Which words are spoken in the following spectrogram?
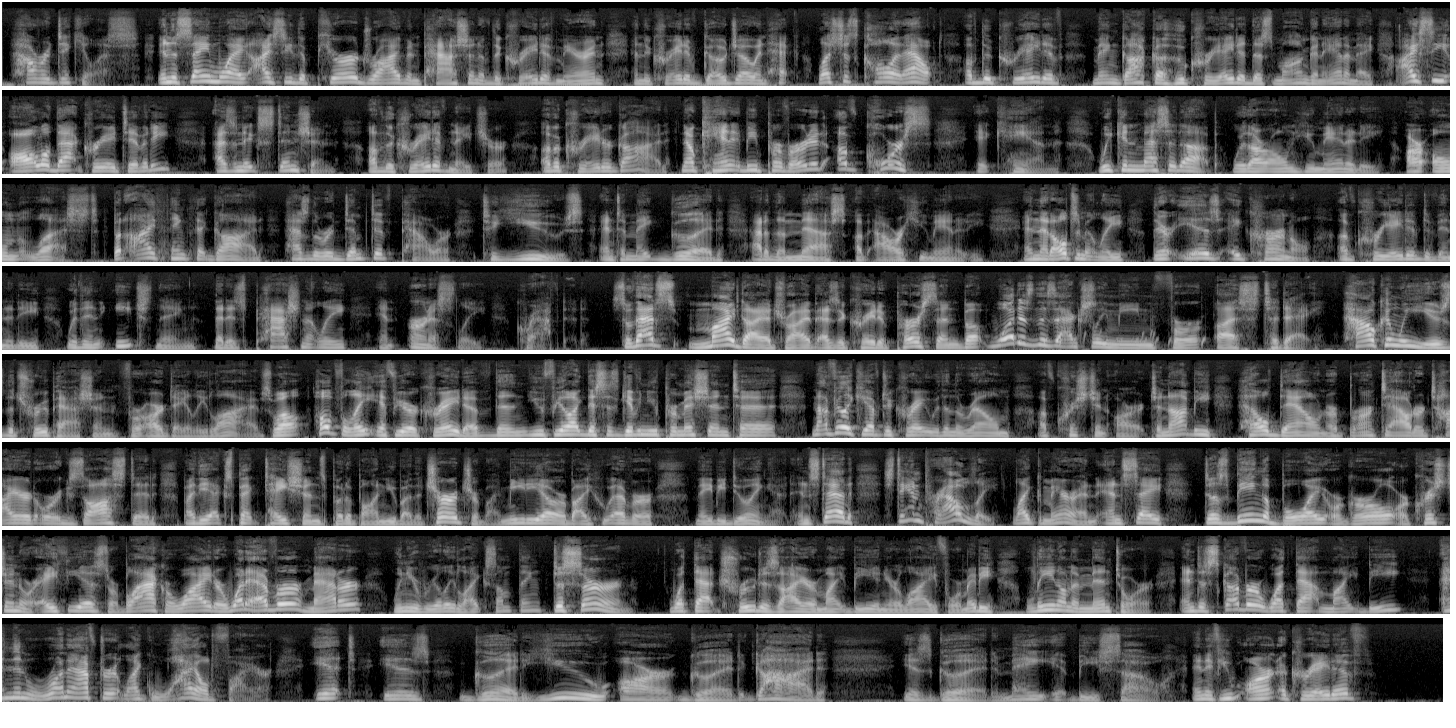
How ridiculous. In the same way, I see the pure drive and passion of the creative Marin and the creative Gojo, and heck, let's just call it out, of the creative mangaka who created this manga and anime. I see all of that creativity as an extension of the creative nature of a creator God. Now, can it be perverted? Of course it can. We can mess it up with our own humanity, our own lust. But I think that God has the redemptive power to use and to make good out of the mess of our humanity. And that ultimately there is a kernel of creative divinity within each thing that is passionately and earnestly crafted. So that's my diatribe as a creative person, but what does this actually mean for us today? How can we use the true passion for our daily lives? Well, hopefully, if you're creative, then you feel like this has given you permission to not feel like you have to create within the realm of Christian art, to not be held down or burnt out or tired or exhausted by the expectations put upon you by the church or by media or by whoever may be doing it. Instead, stand proudly, like Marin, and say, does being a boy or girl or Christian or atheist or black or white or whatever matter when you really like something? Discern what that true desire might be in your life, or maybe lean on a mentor and discover what that might be, and then run after it like wildfire. It is good. You are good. God is good. May it be so. And if you aren't a creative,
